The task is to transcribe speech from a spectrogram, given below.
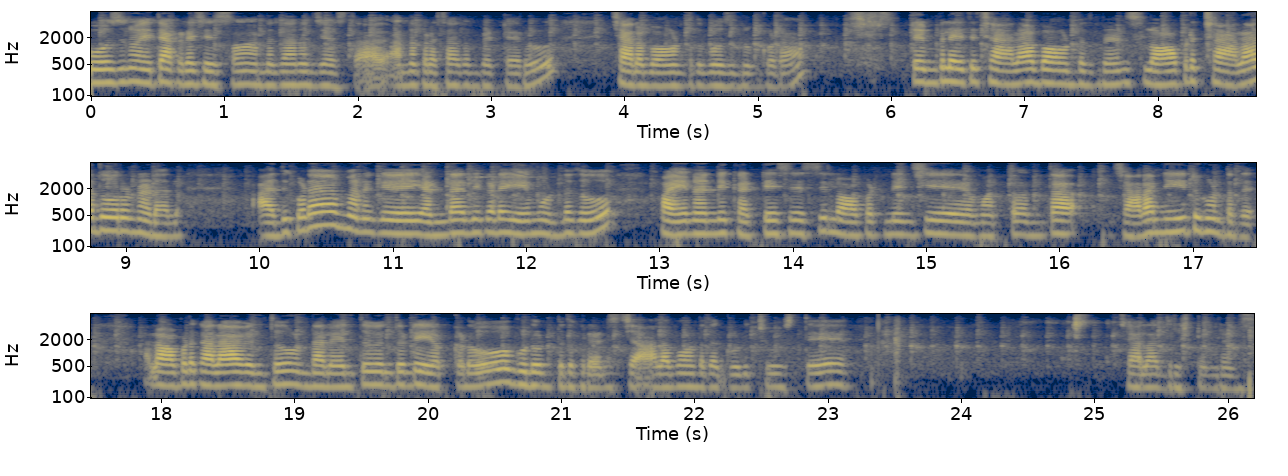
భోజనం అయితే అక్కడే చేస్తాం అన్నదానం చేస్తా అన్నప్రసాదం పెట్టారు. చాలా బాగుంటుంది భోజనం కూడా. టెంపుల్ అయితే చాలా బాగుంటుంది ఫ్రెండ్స్ లోపల చాలా దూరం నడాలి అది కూడా మనకి ఎండ అది కూడా ఏమి ఉండదు. పైన అన్నీ కట్టేసేసి లోపటి నుంచి మొత్తం అంతా చాలా నీట్గా ఉంటుంది. లోపలికి అలా వెళ్తూ ఉండాలి. వెళ్తూ వెళ్తుంటే ఎక్కడో గుడి ఉంటుంది ఫ్రెండ్స్. చాలా బాగుంటుంది ఆ గుడి చూస్తే. చాలా అదృష్టం ఫ్రెండ్స్.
